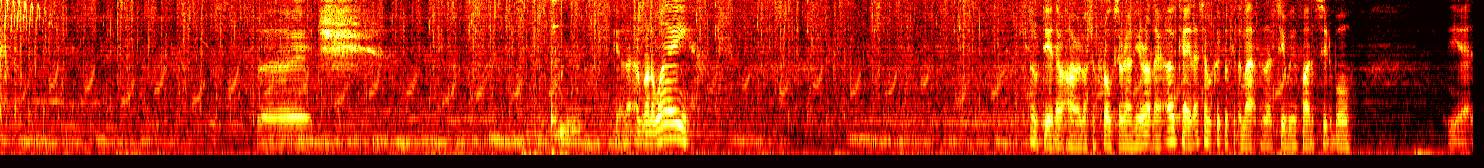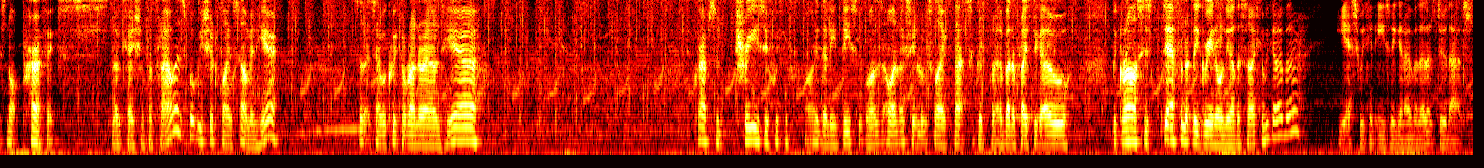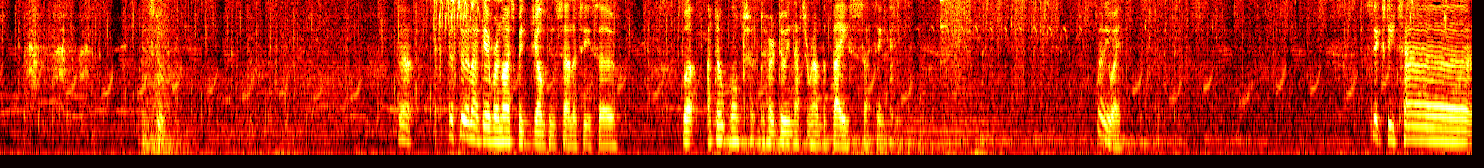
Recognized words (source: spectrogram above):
Get that run away. Oh dear, there are a lot of frogs around here, aren't there? Okay, let's have a quick look at the map and let's see if we can find a suitable... Yeah, it's not perfect location for flowers, but we should find some in here. So let's have a quicker run around here. Grab some trees if we can find any decent ones. Oh, and actually it looks like that's a good, a better place to go. The grass is definitely greener on the other side. Can we get over there? Yes, we can easily get over there. Let's do that. Let's do it. Yeah, just doing that gave her a nice big jump in sanity, so... But I don't want her doing that around the base, I think. Anyway. 60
